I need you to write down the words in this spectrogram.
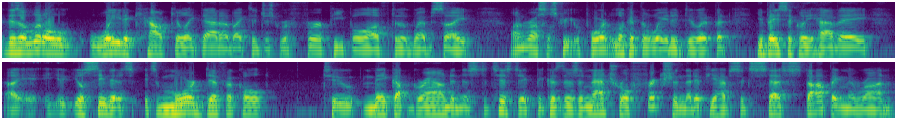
there's a little way to calculate that. I'd like to just refer people off to the website on Russell Street Report. Look at the way to do it. But you basically have a, uh, you'll see that it's, it's more difficult to make up ground in the statistic because there's a natural friction that if you have success stopping the run,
